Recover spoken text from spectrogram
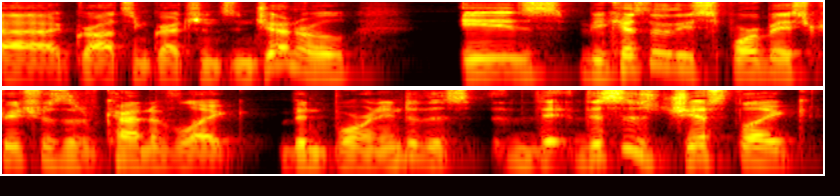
uh, grots and gretchens in general is because they're these spore-based creatures that have kind of like been born into this. Th- this is just like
